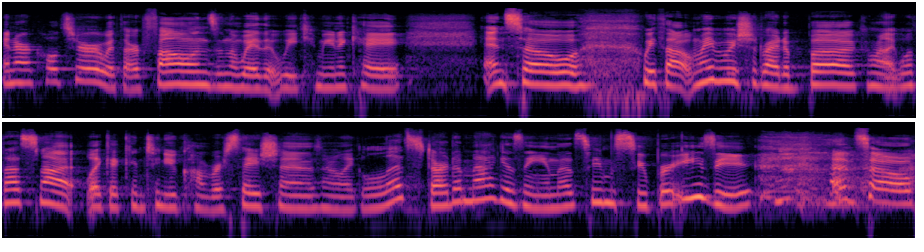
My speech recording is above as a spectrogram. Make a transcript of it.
in our culture with our phones and the way that we communicate. And so we thought, well, maybe we should write a book. And we're like, well, that's not like a continued conversation. And we're like, let's start a magazine. That seems super easy. and so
